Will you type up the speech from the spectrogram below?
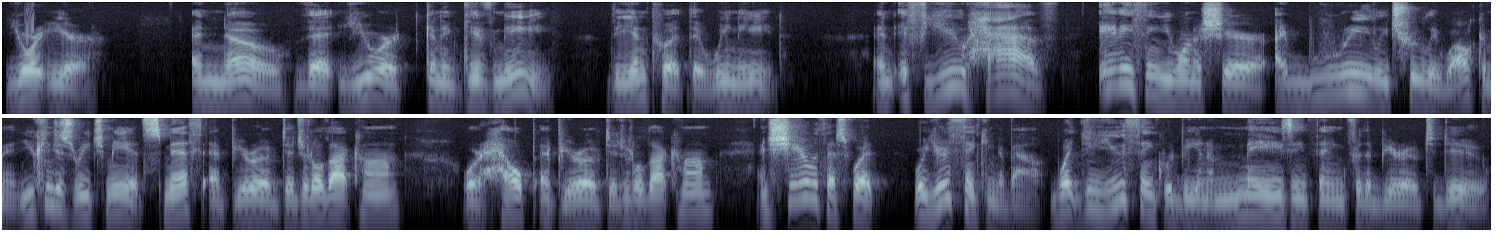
your ear and know that you are going to give me the input that we need. And if you have anything you want to share, I really, truly welcome it. You can just reach me at smith at bureauofdigital.com or help at bureauofdigital.com and share with us what, what you're thinking about. What do you think would be an amazing thing for the Bureau to do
